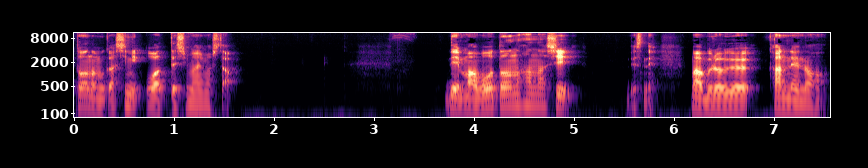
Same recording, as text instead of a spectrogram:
当の昔に終わってしまいました。で、まあ、冒頭の話ですね。まあ、ブログ関連の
